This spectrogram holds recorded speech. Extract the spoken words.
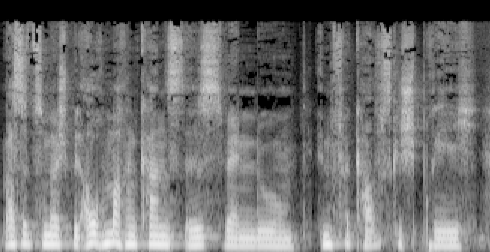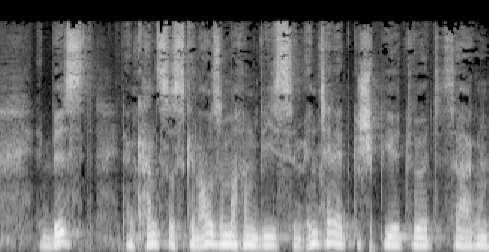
Was du zum Beispiel auch machen kannst, ist, wenn du im Verkaufsgespräch bist, dann kannst du es genauso machen, wie es im Internet gespielt wird, sagen,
